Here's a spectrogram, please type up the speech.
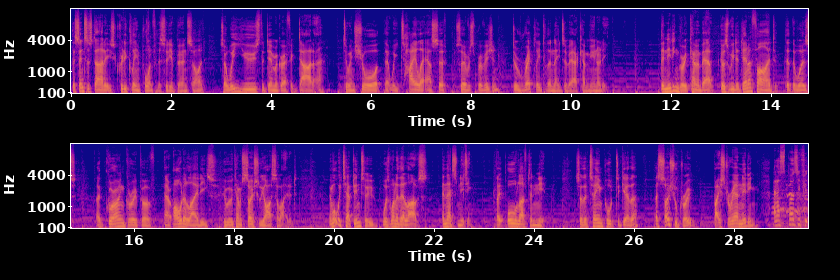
The census data is critically important for the City of Burnside, so we use the demographic data to ensure that we tailor our service provision directly to the needs of our community. The knitting group came about because we'd identified that there was a growing group of our older ladies who were becoming socially isolated. And what we tapped into was one of their loves, and that's knitting. They all love to knit. So the team pulled together a social group based around knitting. And I suppose if you,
